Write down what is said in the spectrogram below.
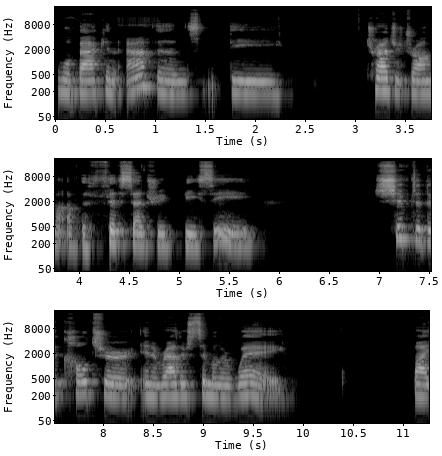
well, back in Athens, the tragic drama of the 5th century BC shifted the culture in a rather similar way by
